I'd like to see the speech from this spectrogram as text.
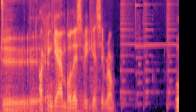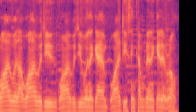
do. I can gamble this if he gets it wrong. Why would I? Why would you? Why would you want to gamble? Why do you think I'm going to get it wrong?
